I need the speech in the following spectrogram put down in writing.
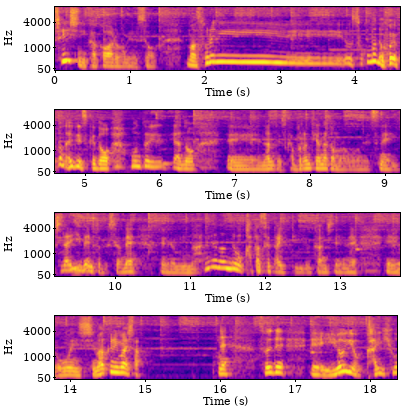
生死に関わるわけですよ。まあそれにそこまで及ばないですけど本当にあの、えー、何ですかボランティア仲間もですね一大イベントですよね、えー、何が何でも勝たせたいっていう感じでね、えー、応援しまくりました。ね、それで、えー、いよいよ開票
